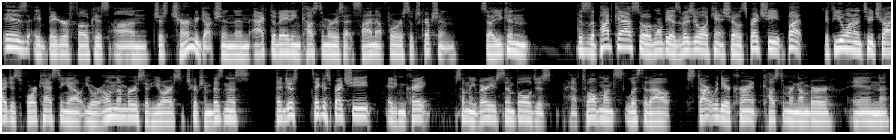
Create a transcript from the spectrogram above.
is a bigger focus on just churn reduction and activating customers that sign up for a subscription. So you can, this is a podcast, so it won't be as visual. I can't show a spreadsheet, but if you wanted to try just forecasting out your own numbers, if you are a subscription business, then just take a spreadsheet you can create something very simple. Just have 12 months listed out. Start with your current customer number in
